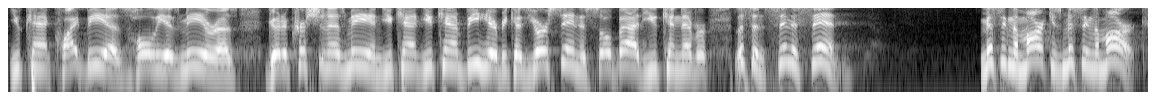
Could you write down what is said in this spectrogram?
you can't quite be as holy as me or as good a christian as me and you can't you can't be here because your sin is so bad you can never listen sin is sin. Missing the mark is missing the mark.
